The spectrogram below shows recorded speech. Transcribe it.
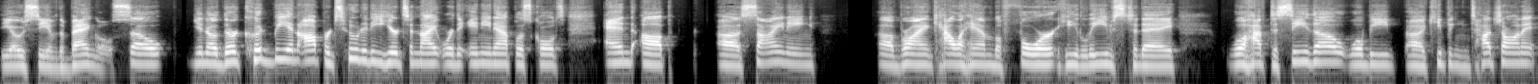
the OC of the Bengals. So, you know, there could be an opportunity here tonight where the Indianapolis Colts end up uh, signing uh, Brian Callahan before he leaves today. We'll have to see, though. We'll be uh, keeping in touch on it.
